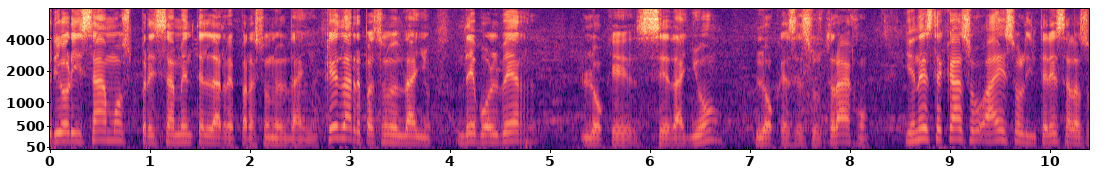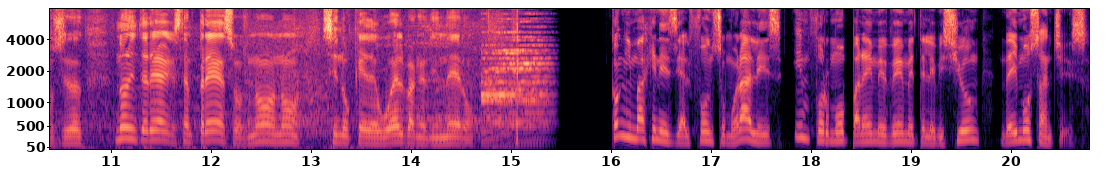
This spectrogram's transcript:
priorizamos precisamente la reparación del daño. ¿Qué es la reparación del daño? Devolver lo que se dañó, lo que se sustrajo. Y en este caso a eso le interesa la sociedad. No le interesa que estén presos, no, no, sino que devuelvan el dinero. Con imágenes de Alfonso Morales, informó para MBM Televisión Deimo Sánchez.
